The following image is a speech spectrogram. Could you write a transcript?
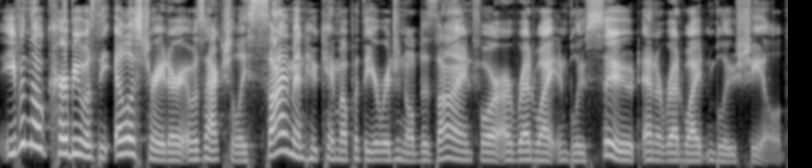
Even though Kirby was the illustrator, it was actually Simon who came up with the original design for a red, white, and blue suit and a red, white, and blue shield.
